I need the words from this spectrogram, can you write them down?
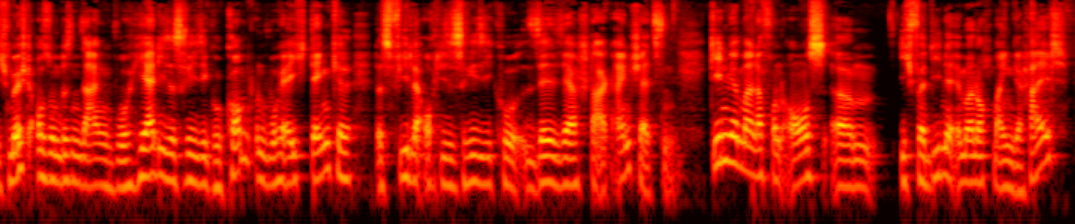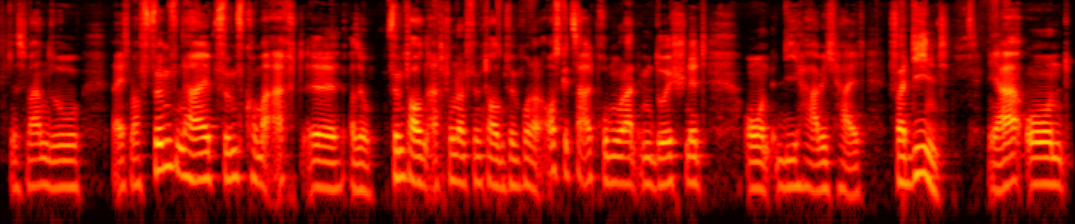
ich möchte auch so ein bisschen sagen, woher dieses Risiko kommt und woher ich denke, dass viele auch dieses Risiko sehr, sehr stark einschätzen. Gehen wir mal davon aus, ähm, ich verdiene immer noch mein Gehalt. Das waren so, sag ich mal, 5,5, 5,8, äh, also 5.800, 5.500 ausgezahlt pro Monat im Durchschnitt. Und die habe ich halt verdient. Ja, und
